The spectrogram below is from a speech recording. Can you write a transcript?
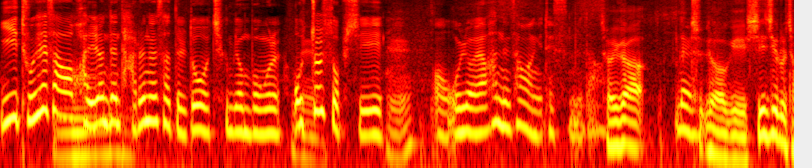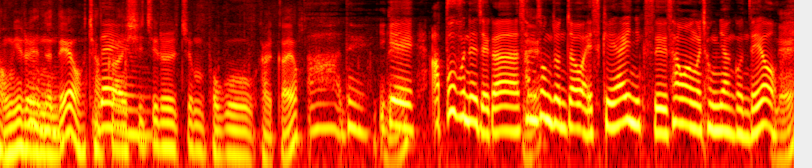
이 두 회사와 관련된 다른 회사들도 지금 연봉을 어쩔 수 없이 네. 어, 올려야 하는 상황이 됐습니다. 저희가 네. 저- 저기 CG로 정리를 음. 했는데요. 잠깐 네. CG를 좀 보고 갈까요? 아, 네. 이게 앞부분에 제가 삼성전자와 SK 하이닉스 상황을 정리한 건데요. 네.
